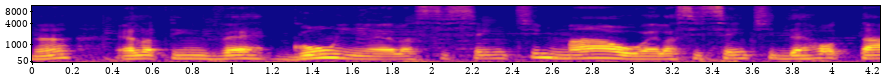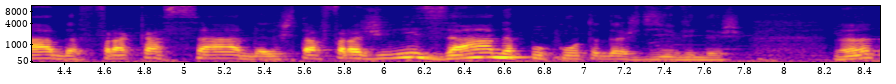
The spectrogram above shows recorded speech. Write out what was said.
Né? Ela tem vergonha, ela se sente mal, ela se sente derrotada, fracassada, ela está fragilizada por conta das dívidas. Né?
